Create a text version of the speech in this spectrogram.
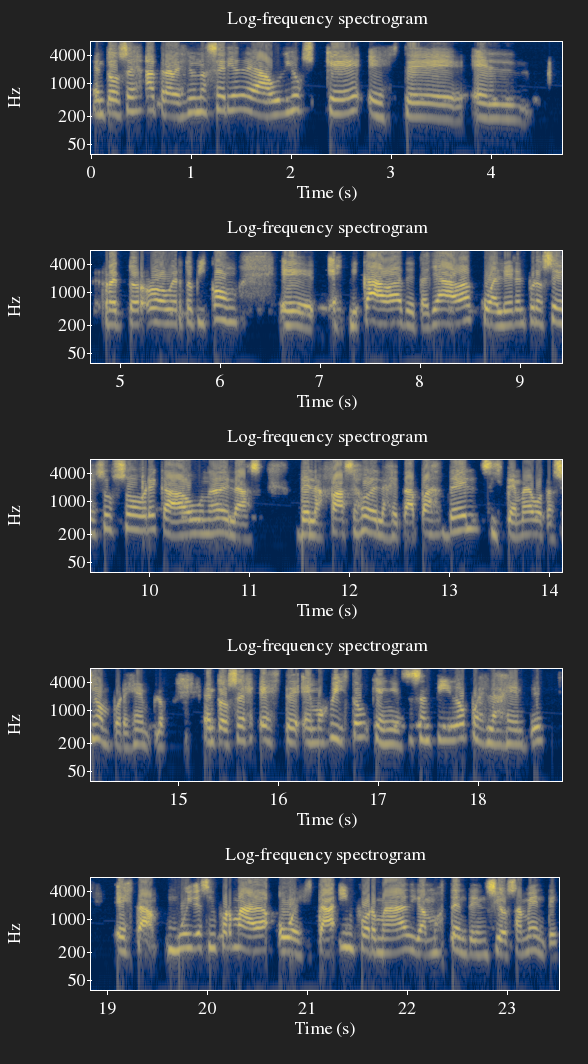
Entonces, a través de una serie de audios que este, el rector Roberto Picón eh, explicaba, detallaba cuál era el proceso sobre cada una de las, de las fases o de las etapas del sistema de votación, por ejemplo. Entonces, este, hemos visto que en ese sentido, pues la gente está muy desinformada o está informada, digamos, tendenciosamente.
